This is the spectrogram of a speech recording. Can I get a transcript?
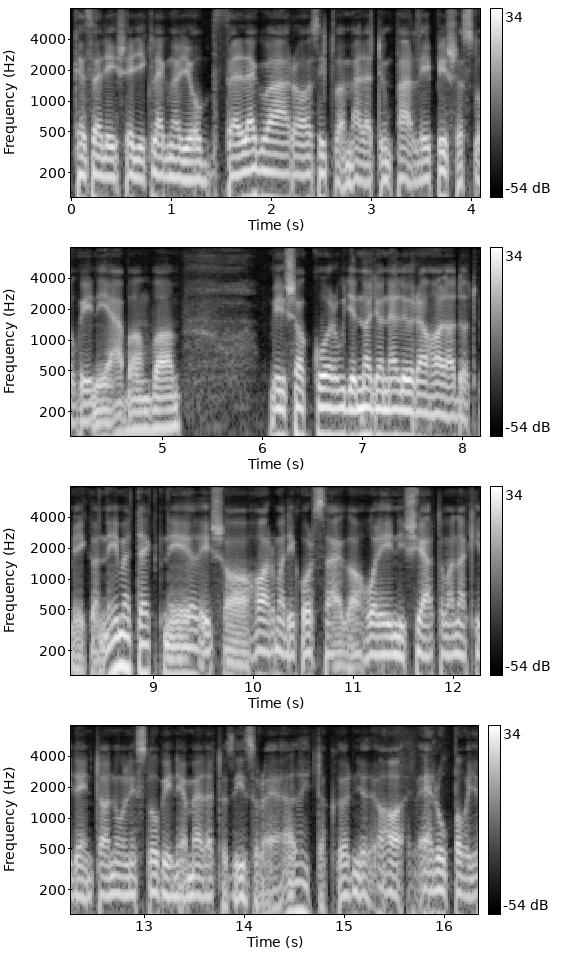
kezelés egyik legnagyobb fellegvára, az itt van mellettünk pár lépésre, Szlovéniában van, és akkor ugye nagyon előre haladott még a németeknél, és a harmadik ország, ahol én is jártam annak idején tanulni, Szlovénia mellett az Izrael, itt a, környe, a Európa, vagy a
